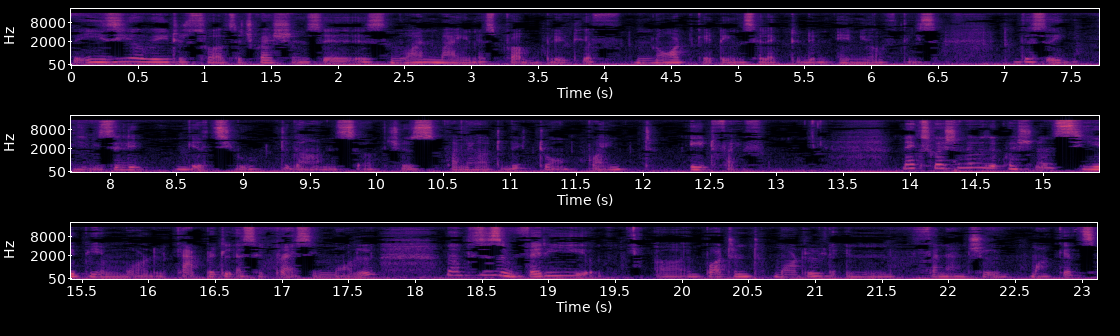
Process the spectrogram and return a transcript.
the easier way to solve such questions is 1 minus probability of not getting selected in any of these. This easily gets you to the answer which is coming out to be 2.85 next question there was a question on CAPM model capital asset pricing model. Now this is a very uh, important model in financial markets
